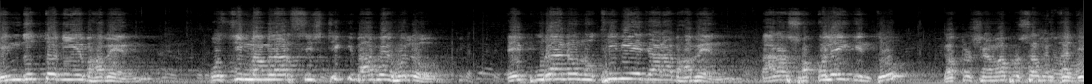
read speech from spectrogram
হিন্দুত্ব নিয়ে ভাবেন পশ্চিম বাংলার সৃষ্টি কীভাবে হলো, এই পুরানো নথি নিয়ে যারা ভাবেন, তারা সকলেই কিন্তু ডক্টর শ্যামাপ্রসাদ মুখার্জি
